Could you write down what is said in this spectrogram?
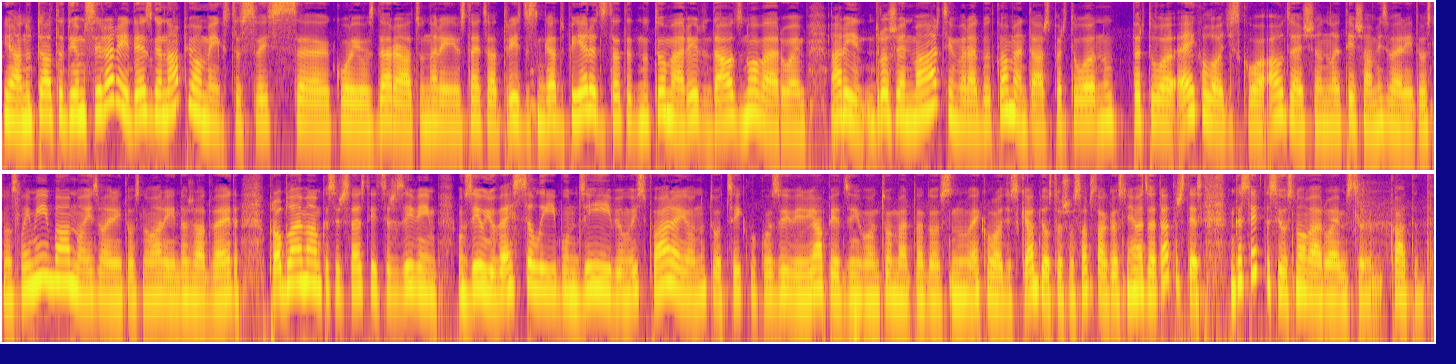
Jā, nu tā tad jums ir arī diezgan apjomīgs tas viss, eh, ko jūs darāt, un arī jūs teicāt 30 gadu pieredze, tātad, nu, tomēr ir daudz novērojumu. Arī droši vien Mārcim varētu būt komentārs par to, nu, par to ekoloģisko audzēšanu, lai tiešām izvairītos no slimībām, no izvairītos no arī dažādu veidu problēmām, kas ir saistīts ar zivīm un zivju veselību un dzīvi un vispārējo, nu, to ciklu, ko zivi ir jāpiedzīvo, un tomēr tādos, nu, ekoloģiski atbilstošos apstākļos viņai vajadzētu atrasties. Kas ir tas jūs novērojums, kā tad,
